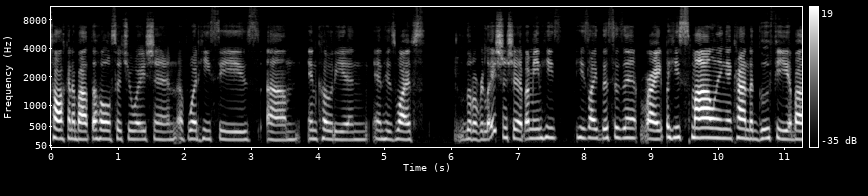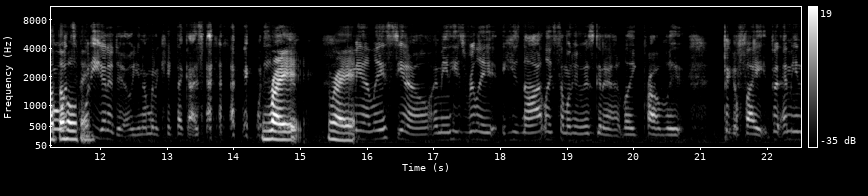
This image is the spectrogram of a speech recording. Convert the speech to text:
talking about the whole situation of what he sees um, in Cody and, and his wife's little relationship. I mean, he's he's like, this isn't right, but he's smiling and kind of goofy about Well, the whole thing. What are you gonna do? You know, I'm gonna kick that guy's ass. I mean, what Right. I right. mean, at least you know. I mean, he's really he's not like someone who is gonna like probably pick a fight. But I mean,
